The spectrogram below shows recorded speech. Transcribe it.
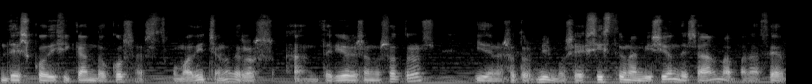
descodificando cosas, como ha dicho, ¿no? de los anteriores a nosotros y de nosotros mismos. Existe una misión de esa alma para hacer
